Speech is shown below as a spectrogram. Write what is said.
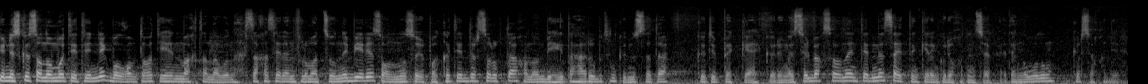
Күніскі сонумут етеннек болғымтығы теген мақтанабын. Сақа сәр информационны бере, сонының сойпаққа тедір сұрықта, қонан бейхеті хары бұтын күністата көтіп бәкке. Көріңіз сәлбақ интернет сайттың керен көрі құтын сөп. Әтіңгі болың, көрсі қадер.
